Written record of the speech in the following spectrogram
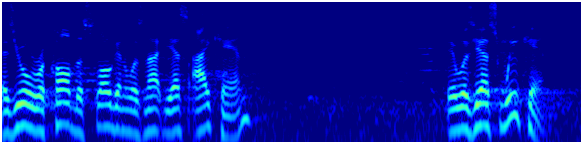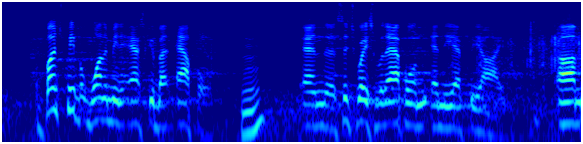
As you will recall, the slogan was not, yes, I can. It was, yes, we can. A bunch of people wanted me to ask you about Apple and the situation with Apple and, and the FBI. Um,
